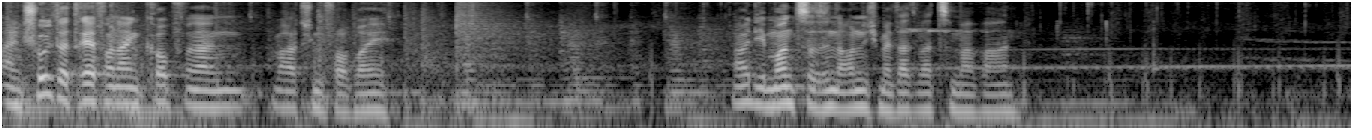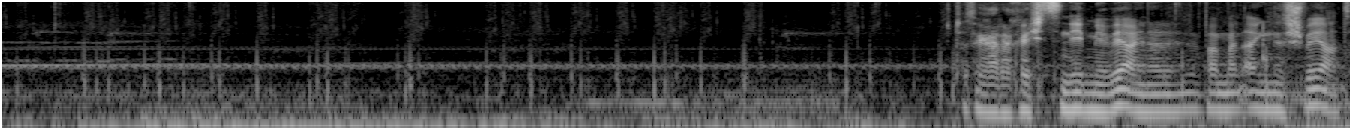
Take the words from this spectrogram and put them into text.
Ein Schultertreffer und ein Kopf und dann war es schon vorbei. Aber die Monster sind auch nicht mehr das, was sie mal waren. Ich dachte gerade rechts neben mir wäre einer, das war mein eigenes Schwert.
